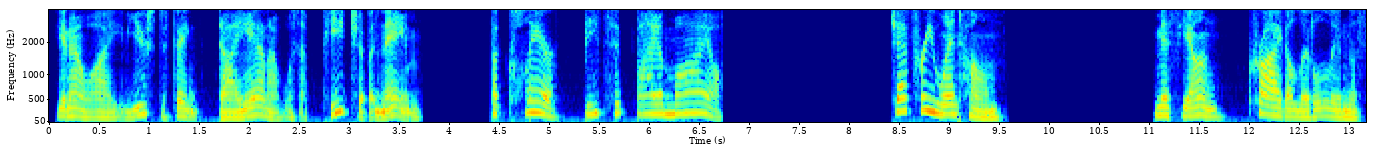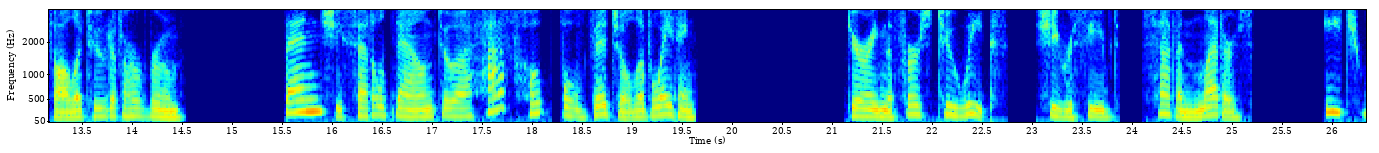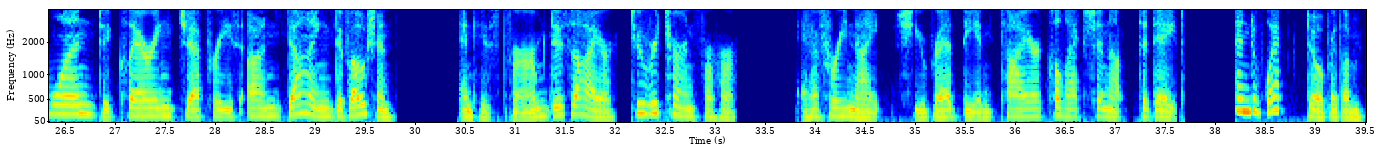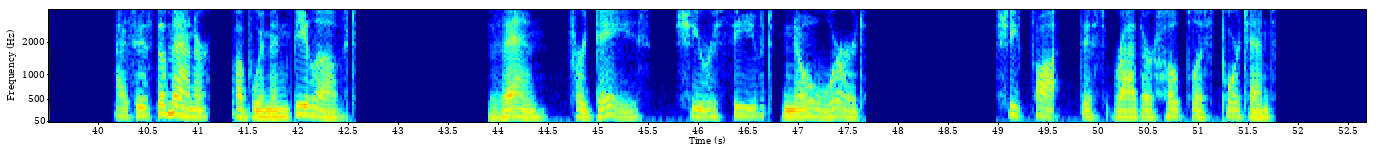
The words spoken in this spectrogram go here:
You know, I used to think Diana was a peach of a name, but Claire beats it by a mile. Geoffrey went home. Miss Young cried a little in the solitude of her room. Then she settled down to a half hopeful vigil of waiting. During the first two weeks, she received seven letters, each one declaring Geoffrey's undying devotion and his firm desire to return for her. Every night she read the entire collection up to date and wept over them, as is the manner of women beloved. Then, for days, she received no word. She fought this rather hopeless portent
